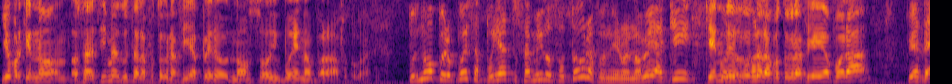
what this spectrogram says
Yo porque no, o sea, sí me gusta la fotografía, pero no soy bueno para la fotografía. Pues no, pero puedes apoyar a tus amigos fotógrafos, mi hermano. Ve aquí. ¿Quién con- les gusta con- la fotografía allá afuera? Fíjate,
